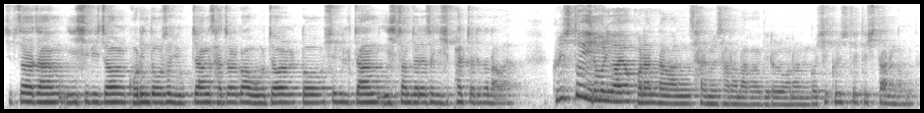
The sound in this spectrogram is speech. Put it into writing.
14장 22절, 고린도후서 6장 4절과 5절, 또 11장 23절에서 28절에도 나와요. 그리스도의 이름을 위하여 고난당하는 삶을 살아나가기를 원하는 것이 그리스도의 뜻이다는 겁니다.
